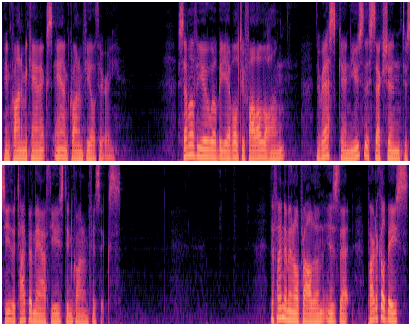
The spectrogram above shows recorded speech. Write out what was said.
in quantum mechanics and quantum field theory. Some of you will be able to follow along. The rest can use this section to see the type of math used in quantum physics. The fundamental problem is that particle based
